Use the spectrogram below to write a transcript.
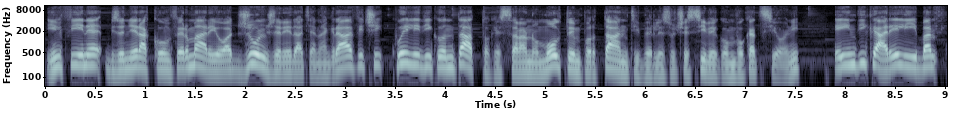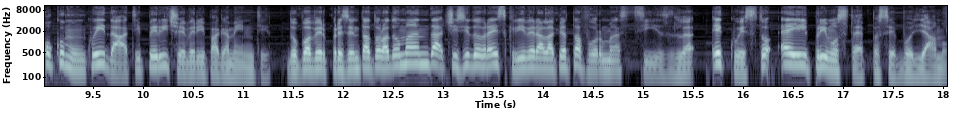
Infine, bisognerà confermare o aggiungere i dati anagrafici, quelli di contatto che saranno molto importanti per le successive convocazioni e indicare l'IBAN o comunque i dati per ricevere i pagamenti. Dopo aver presentato la domanda ci si dovrà iscrivere alla piattaforma SISL e questo è il primo step se vogliamo.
